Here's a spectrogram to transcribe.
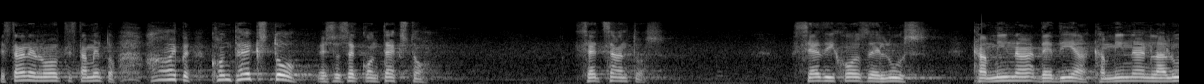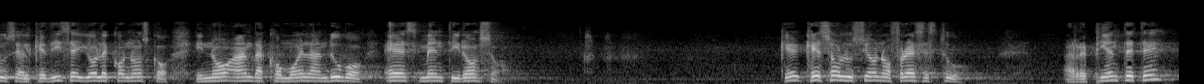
Está en el Nuevo Testamento. Ay, pero contexto. Eso es el contexto. Sed santos. Sed hijos de luz. Camina de día, camina en la luz. El que dice yo le conozco y no anda como él anduvo es mentiroso. ¿Qué, qué solución ofreces tú? Arrepiéntete,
